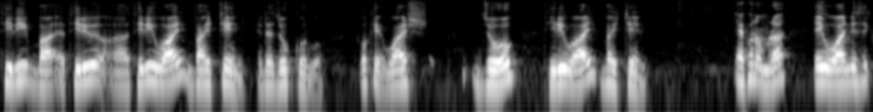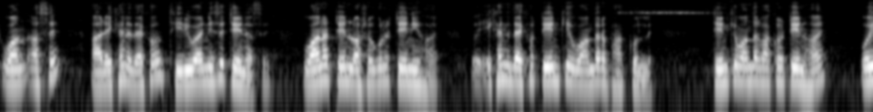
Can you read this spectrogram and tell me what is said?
থ্রি বা three three y by ten এটা যোগ করব। ওকে ওয়াই যোগ থ্রি ওয়াই বাই টেন এখন আমরা এই ওয়াই নিচে ওয়ান আছে, আর এখানে দেখো থ্রি ওয়াই নিচে টেন আছে। ওয়ান আর টেন লসও করলে টেনই হয়। তো এখানে দেখো টেনকে ওয়ান দ্বারা ভাগ করলে। টেনকে ওয়ান দ্বারা ভাগ করলে টেন হয়। ওই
